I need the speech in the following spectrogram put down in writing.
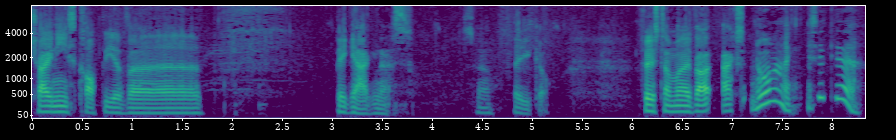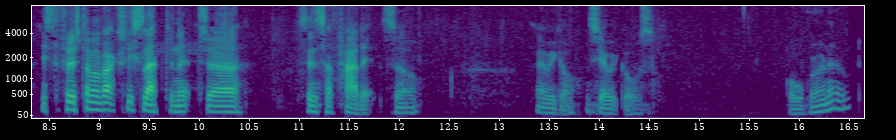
Chinese copy of uh, Big Agnes. So there you go. First time I've actually no, is it? Yeah, it's the first time I've actually slept in it uh, since I've had it. So there we go. Let's see how it goes. Over and out.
